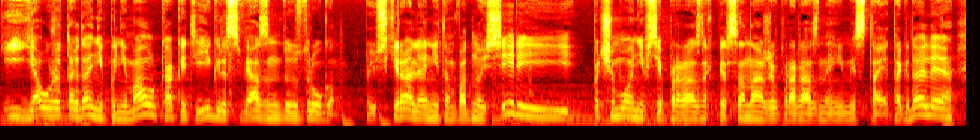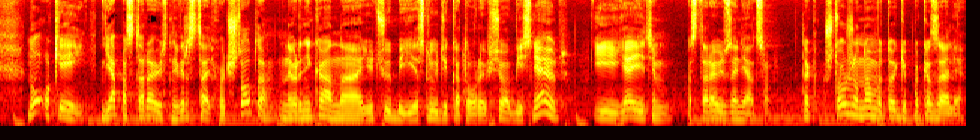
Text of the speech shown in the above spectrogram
И я уже тогда не понимал, как эти игры связаны друг с другом. То есть хера ли они там в одной серии, почему они все про разных персонажей, про разные места и так далее. Ну, окей, я постараюсь наверстать хоть что-то. Наверняка на YouTube есть люди, которые все объясняют, и я этим постараюсь заняться. Так что же нам в итоге показали?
